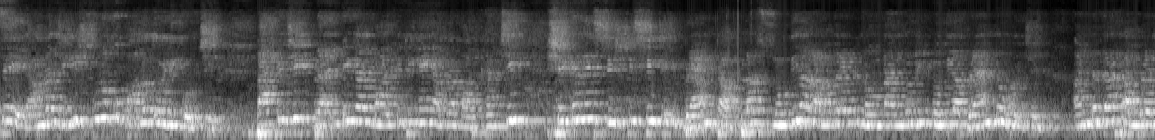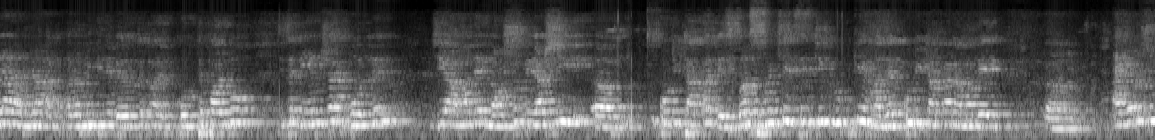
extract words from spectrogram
সে আমরা জিনিসগুলো খুব ভালো তৈরি করছি। প্যাকেজিং ব্র্যান্ডিং আর মার্কেটিংয়ে আমরা মার খাচ্ছি। সেখানে সৃষ্টি এই ব্র্যান্ডটা প্লাস নদীয়ার আমাদের একটা নান্দনিক নদীয়া ব্র্যান্ডও হয়েছে। আন্ডার দ্যাট আমরা আগ- আগামী দিনে বেরোতে করতে পারব। যেটা ডিএম সাহেব বললেন যে আমাদের নশো তিরাশি কোটি টাকা ডিসবার্স হয়েছে এসএসজি গ্রুপকে হাজার কোটি টাকার আমাদের এগারোশো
